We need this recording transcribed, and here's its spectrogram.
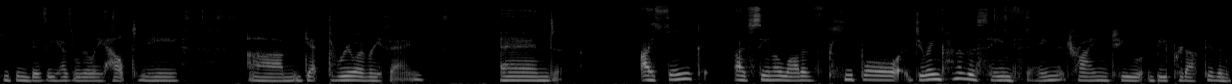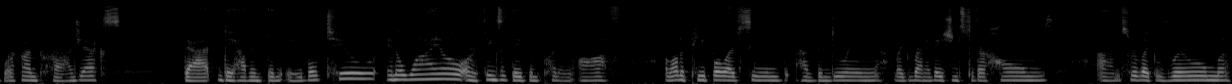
keeping busy has really helped me um, get through everything. And I think I've seen a lot of people doing kind of the same thing, trying to be productive and work on projects that they haven't been able to in a while or things that they've been putting off. A lot of people I've seen have been doing like renovations to their homes, um, sort of like room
